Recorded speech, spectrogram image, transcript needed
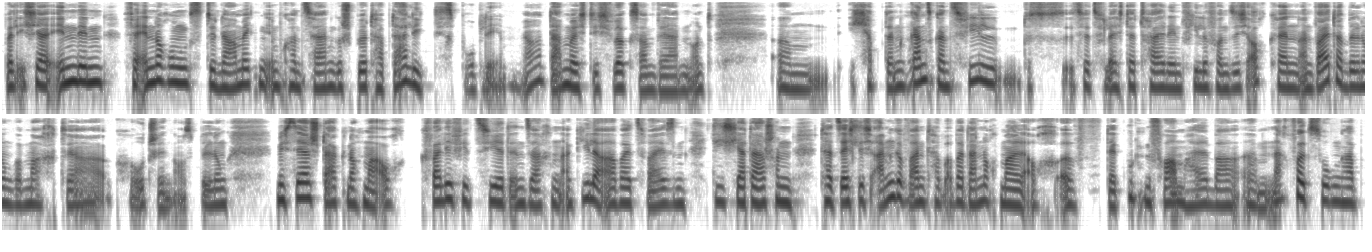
weil ich ja in den Veränderungsdynamiken im Konzern gespürt habe, da liegt das Problem. Ja, da möchte ich wirksam werden und ähm, ich habe dann ganz, ganz viel, das ist jetzt vielleicht der Teil, den viele von sich auch kennen, an Weiterbildung gemacht, ja, Coaching, Ausbildung, mich sehr stark nochmal auch qualifiziert in Sachen agile Arbeitsweisen, die ich ja da schon tatsächlich angewandt habe, aber dann nochmal auch äh, der guten Form halber ähm, nachvollzogen habe.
